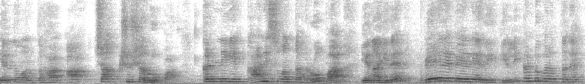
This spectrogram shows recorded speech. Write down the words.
ಎನ್ನುವಂತಹ ಆ ಚಾಕ್ಷುಷ ರೂಪ ಕಣ್ಣಿಗೆ ಕಾಣಿಸುವಂತಹ ರೂಪ ಏನಾಗಿದೆ? ಬೇರೆ ಬೇರೆ ರೀತಿಯಲ್ಲಿ ಕಂಡುಬರುತ್ತದೆ.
